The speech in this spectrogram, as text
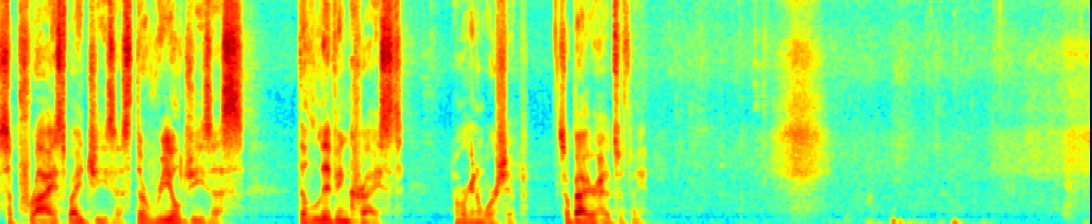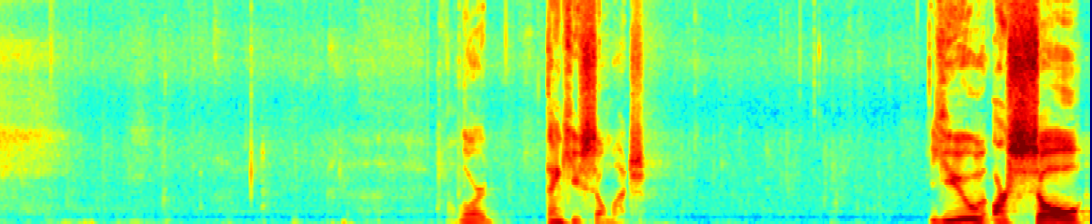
surprised by Jesus, the real Jesus, the living Christ, and we're going to worship. So bow your heads with me. Lord, thank you so much. You are so,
